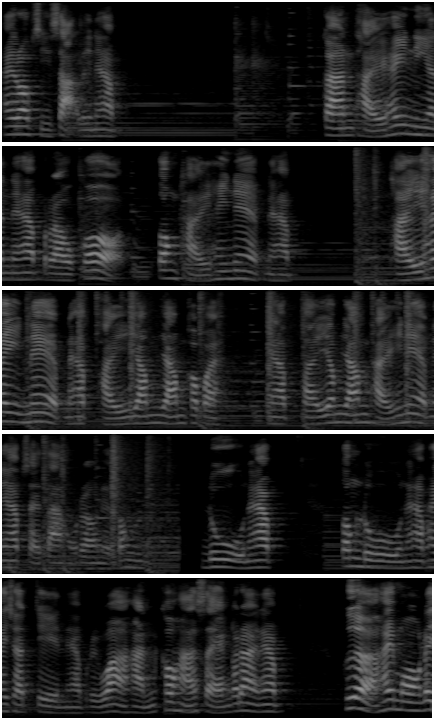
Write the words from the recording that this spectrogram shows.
ให้รอบศีรษะเลยนะครับ การไถให้เนียนนะครับ เราก็ต้องไถให้แนบนะครับ ไถให้แนบนะครับ ไถย้ำๆเข้าไปนะครับ ไถย้ำๆไถให้แนบนะครับ สายตาของเราเนี่ยต้องดูนะครับ ต้องดูนะครับให้ชัดเจนนะครับ หรือว่าหันเข้าหาแสงก็ได้นะครับ เพื่อให้มองได้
